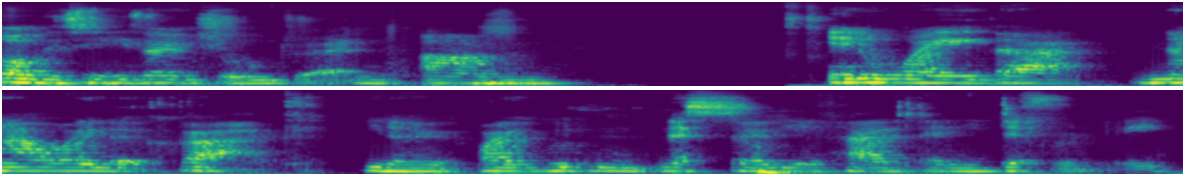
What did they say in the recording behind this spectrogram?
father to his own children um, in a way that now I look back, you know, I wouldn't necessarily have had any differently.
